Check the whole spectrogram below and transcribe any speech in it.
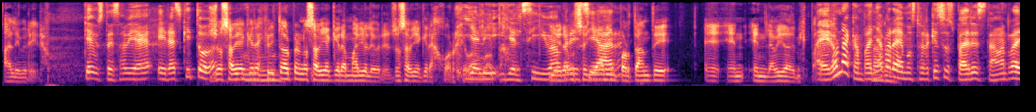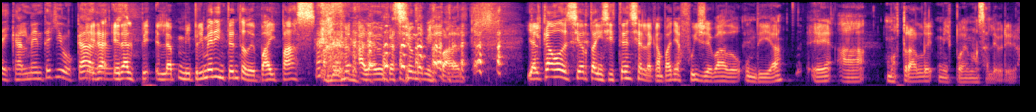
al hebrero. Que usted sabía, era escritor. Yo sabía que era escritor, pero no sabía que era Mario Lebrero. Yo sabía que era Jorge y, él, y él sí iba Y a era un señor apreciar. importante eh, en, en la vida de mis padres. Era una campaña Claro. para demostrar que sus padres estaban radicalmente equivocados. Era, era el la- mi primer intento de bypass a, a la educación de mis padres. Y al cabo de cierta insistencia en la campaña fui llevado un día eh, a mostrarle mis poemas al librero.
